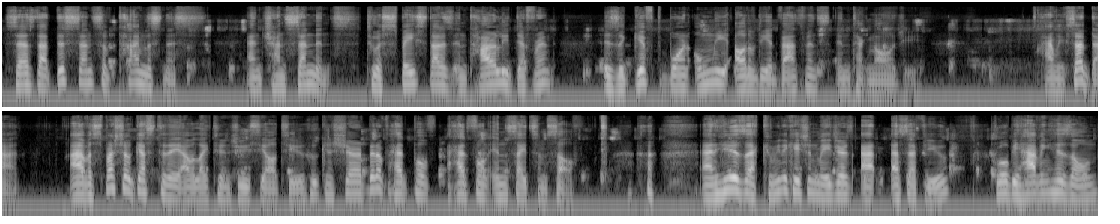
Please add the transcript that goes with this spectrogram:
says that this sense of timelessness and transcendence to a space that is entirely different is a gift born only out of the advancements in technology. Having said that, I have a special guest today I would like to introduce y'all to who can share a bit of headphone, headphone insights himself. and he is a communication major at SFU who will be having his own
